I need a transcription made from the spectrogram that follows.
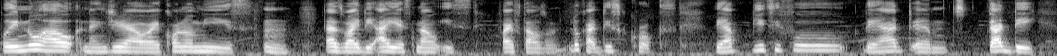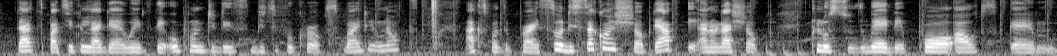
but you know how Nigeria our economy is. Mm, that's why the highest now is 5000 look at these crocs. They are beautiful. They had um that day that particular day I went they opened these beautiful crocs. But I did not ask for the price. So the second shop they have another shop close to where they pour out um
